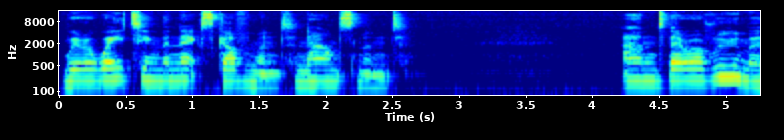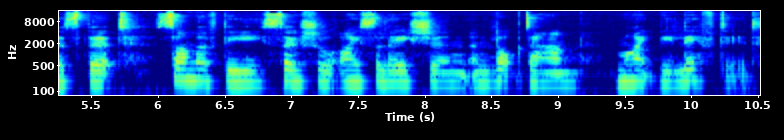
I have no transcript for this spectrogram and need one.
we're awaiting the next government announcement. And there are rumours that some of the social isolation and lockdown might be lifted.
